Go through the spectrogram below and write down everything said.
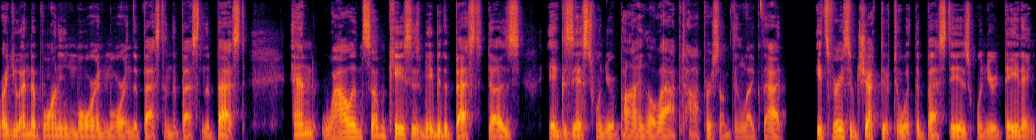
right? You end up wanting more and more and the best and the best and the best. And while in some cases, maybe the best does exist when you're buying a laptop or something like that, it's very subjective to what the best is when you're dating.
